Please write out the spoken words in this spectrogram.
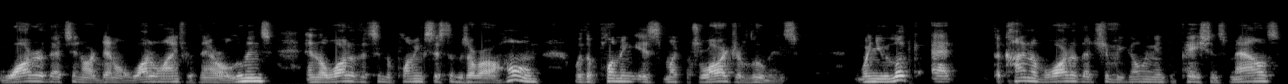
water that's in our dental water lines with narrow lumens and the water that's in the plumbing systems of our home where the plumbing is much larger lumens. When you look at the kind of water that should be going into patients' mouths,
